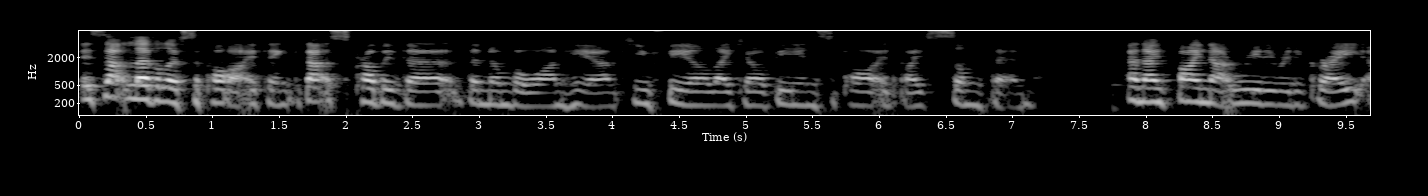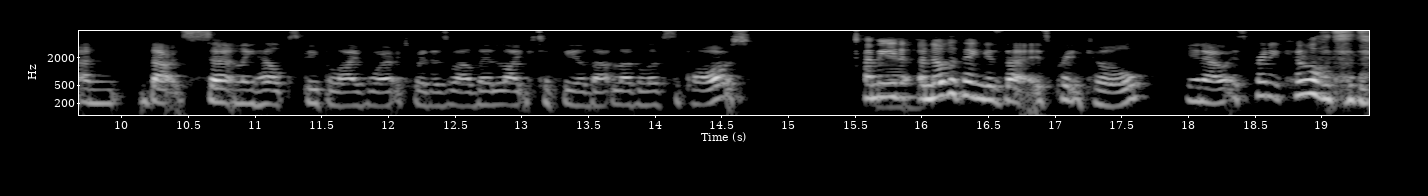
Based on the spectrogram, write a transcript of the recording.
It's that level of support, I think. That's probably the, the number one here. You feel like you're being supported by something. And I find that really, really great. And that certainly helps people I've worked with as well. They like to feel that level of support. I mean, Yeah. another thing is that it's pretty cool. You know, it's pretty cool to do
